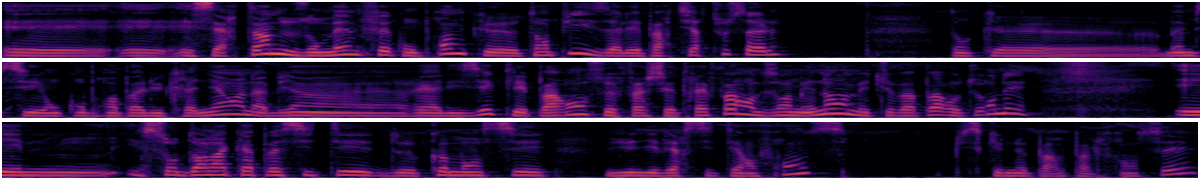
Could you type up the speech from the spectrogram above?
Et, et, certains nous ont même fait comprendre que tant pis, ils allaient partir tout seuls. Donc, même si on ne comprend pas l'ukrainien, on a bien réalisé que les parents se fâchaient très fort en disant Mais non, mais tu vas pas retourner. Et hum, ils sont dans l'incapacité de commencer une université en France, puisqu'ils ne parlent pas le français.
